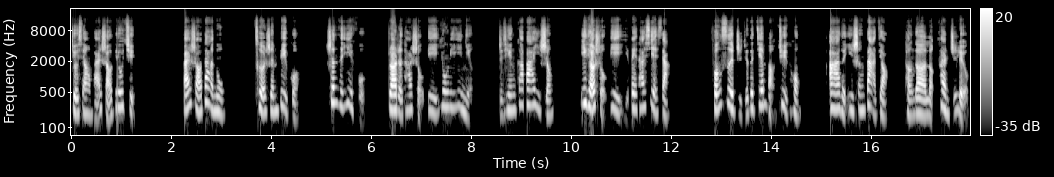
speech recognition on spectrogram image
就向白芍丢去。白芍大怒，侧身避过，身子一俯，抓着他手臂用力一拧。只听“嘎巴”一声，一条手臂已被他卸下。冯四只觉得肩膀剧痛，啊的一声大叫，疼得冷汗直流。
